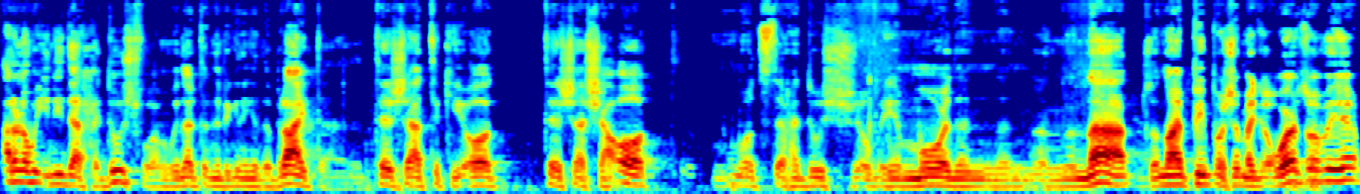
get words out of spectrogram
I don't know what you need that hadush for. We learned in the beginning of the Braita. Tesha tikiot, tesha sha'ot. What's the hadush over here more than, than, than, than that? So nine people should make it worse over here.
